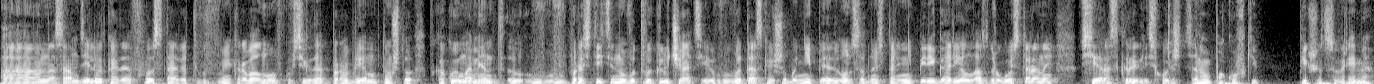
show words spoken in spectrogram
а на самом деле, вот когда ставят в микроволновку, всегда проблема, потому что в какой момент, простите, ну вот выключают включать и вытаскивать, чтобы не, он, с одной стороны, не перегорел, а с другой стороны, все раскрылись, хочется. На упаковке пишется время?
